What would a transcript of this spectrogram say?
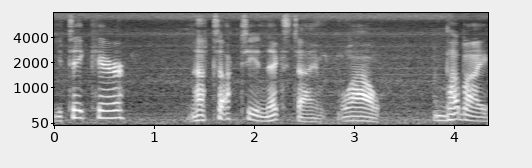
You take care. I'll talk to you next time. Wow. Bye-bye.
